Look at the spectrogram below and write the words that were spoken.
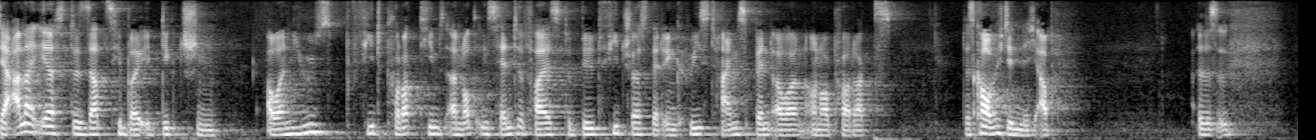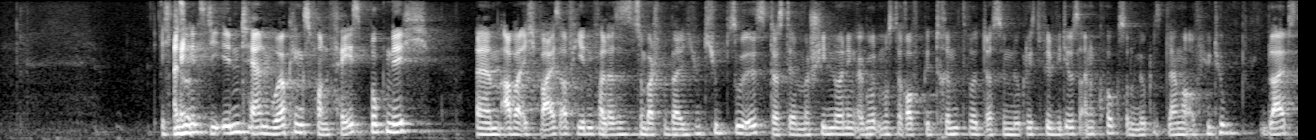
Der allererste Satz hier bei Addiction. Our newsfeed product teams are not incentivized to build features that increase time spent on our products. Das kaufe ich denen nicht ab. Also, ich kenne also, jetzt die internen Workings von Facebook nicht, ähm, aber ich weiß auf jeden Fall, dass es zum Beispiel bei YouTube so ist, dass der Machine Learning Algorithmus darauf getrimmt wird, dass du möglichst viele Videos anguckst und möglichst lange auf YouTube bleibst.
